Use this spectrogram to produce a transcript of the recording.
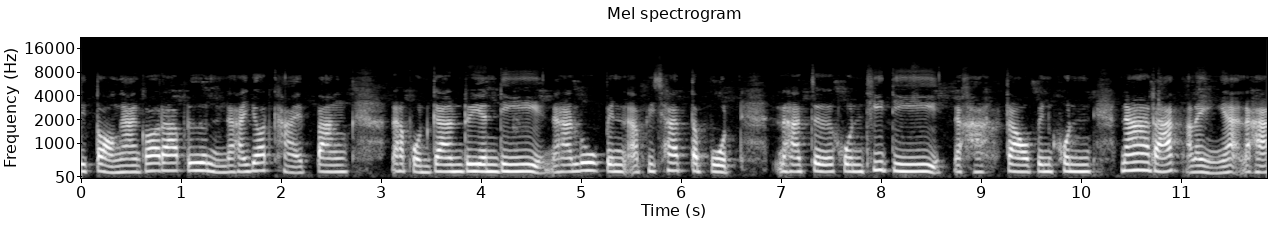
ติดต่องานก็ราบรื่นนะคะ ยอดขายปัง นะคะผลการเรียนดีนะคะลูกเป็นอภิชาตบุตรนะคะเจอคนที่ดีนะคะเราเป็นคนน่ารักอะไรอย่างเงี้ยนะคะ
